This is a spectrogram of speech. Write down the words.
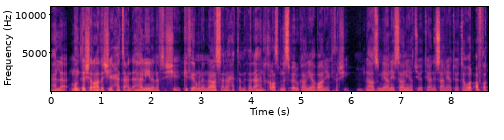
هلا منتشر هذا الشيء حتى عند أهالينا نفس الشيء. كثير من الناس أنا حتى مثل أهل خلاص بالنسبة له كان ياباني أكثر شيء. لازم يا نيسان يا تويوتا يا نيسان يا تويوتا. هو الأفضل.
